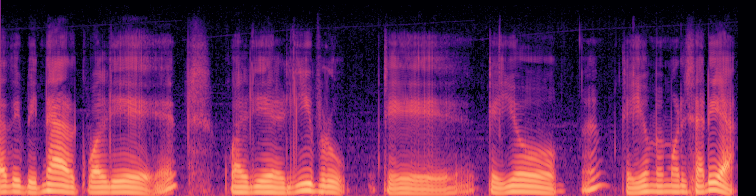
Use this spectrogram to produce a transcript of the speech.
adivinar cuál y eh? cuál el libro que, que yo eh? que yo memorizaría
